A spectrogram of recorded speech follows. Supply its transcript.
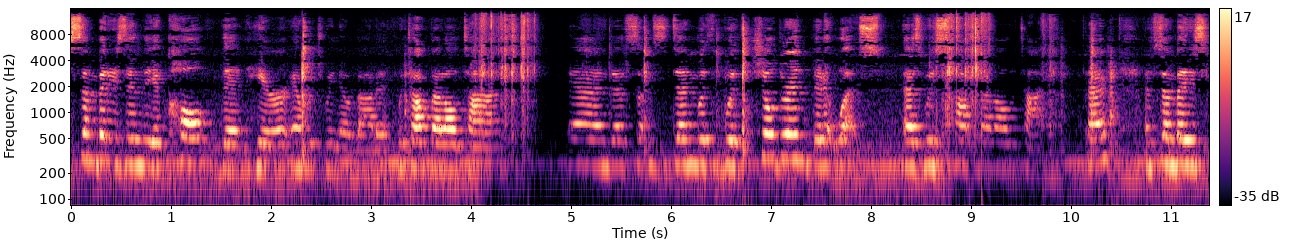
somebody's in the occult then here, and which we know about it. We talk about all the time. And uh, something's done with, with children, then it was, as we talk about all the time. Okay? And somebody's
